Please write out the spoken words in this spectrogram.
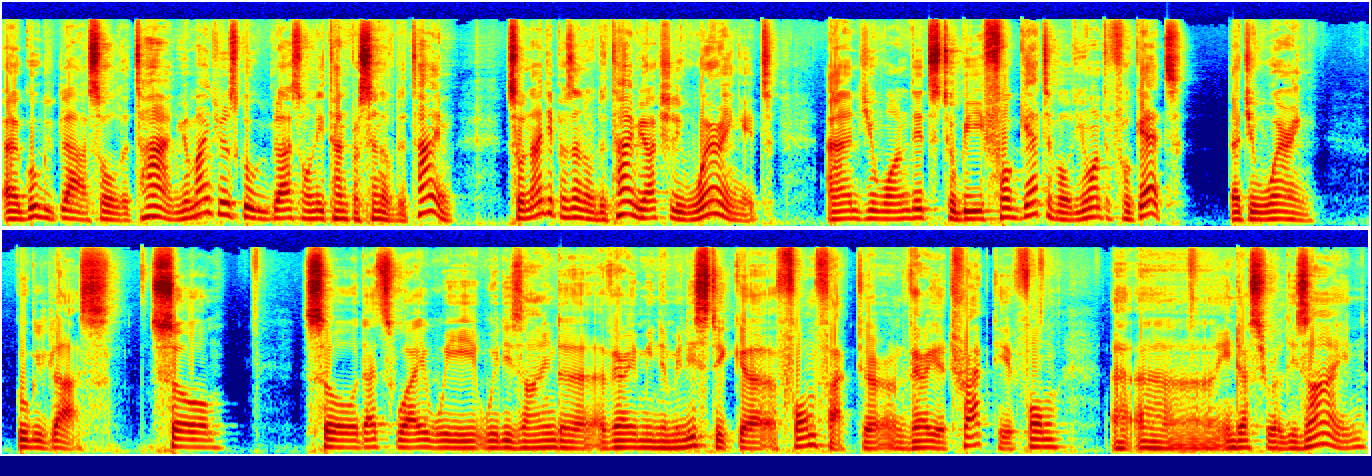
uh, Google Glass all the time. You might use Google Glass only 10% of the time. So 90% of the time you're actually wearing it and you want it to be forgettable. You want to forget that you're wearing Google Glass. So, so that's why we, we designed a, a very minimalistic uh, form factor and very attractive form uh, uh industrial design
